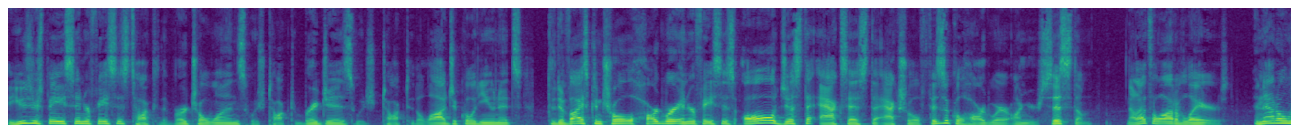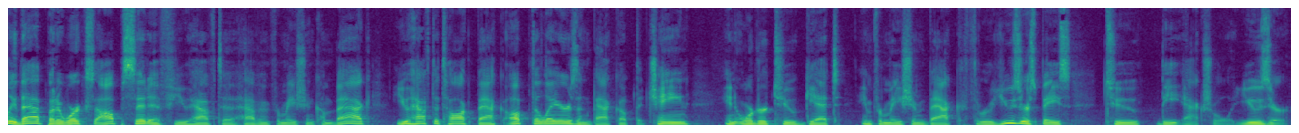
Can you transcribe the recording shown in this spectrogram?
the user space interfaces talk to the virtual ones, which talk to bridges, which talk to the logical units, the device control hardware interfaces, all just to access the actual physical hardware on your system. Now, that's a lot of layers. And not only that, but it works opposite if you have to have information come back, you have to talk back up the layers and back up the chain in order to get information back through user space to the actual user.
